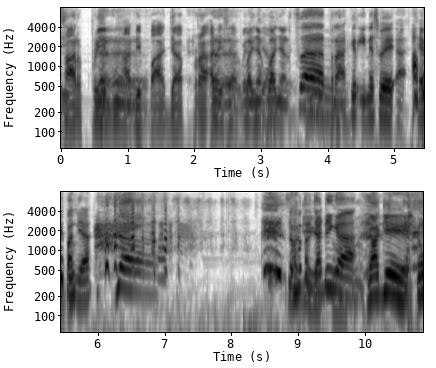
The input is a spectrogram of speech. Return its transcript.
Sarprin, Heeh. ada Pak Japra, ada Eh, siapa? banyak-banyak. siapa. Set, Hmm. terakhir Ines WA. Apa Evan ya. Ya. Sempet Nggak terjadi gitu. nggak? Nggak gitu.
